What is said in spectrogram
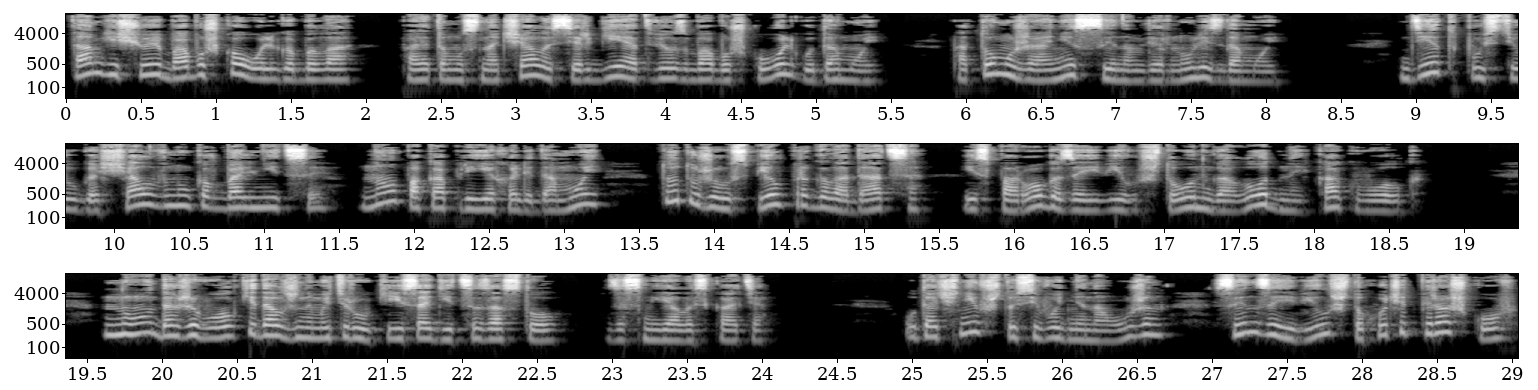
«Там еще и бабушка Ольга была, поэтому сначала Сергей отвез бабушку Ольгу домой, потом уже они с сыном вернулись домой. Дед пусть и угощал внука в больнице, но пока приехали домой, тот уже успел проголодаться и с порога заявил, что он голодный, как волк. «Ну, даже волки должны мыть руки и садиться за стол», — засмеялась Катя. Уточнив, что сегодня на ужин, сын заявил, что хочет пирожков,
